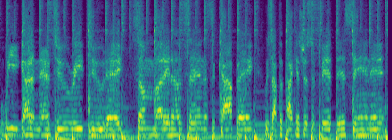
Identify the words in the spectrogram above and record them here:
We got an ad to read today. Somebody done sent us a copy. We stopped the podcast just to fit this in it.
